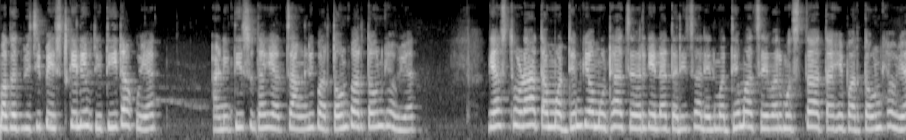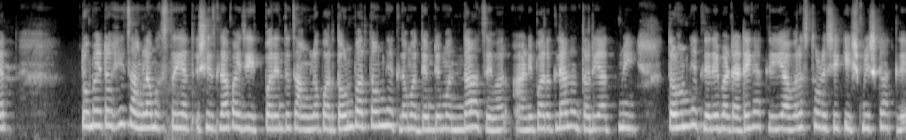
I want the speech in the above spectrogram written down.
मगजबीची पेस्ट केली होती ती टाकूयात. आणि तीसुद्धा यात चांगली परतवून परतवून घेऊयात. गॅस थोडा आता मध्यम किंवा मोठ्या आचेवर केला तरी चालेल. मध्यम आचेवर मस्त आता हे परतवून घेऊयात. टोमॅटोही चांगला मस्त यात शिजला पाहिजे. इथपर्यंत चांगलं परतवून परतवून घेतलं. मध्यम ते मंद आचेवर आणि परतल्यानंतर यात मी तळून घेतलेले बटाटे घातले. यावरच थोडेसे किशमिश घातले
